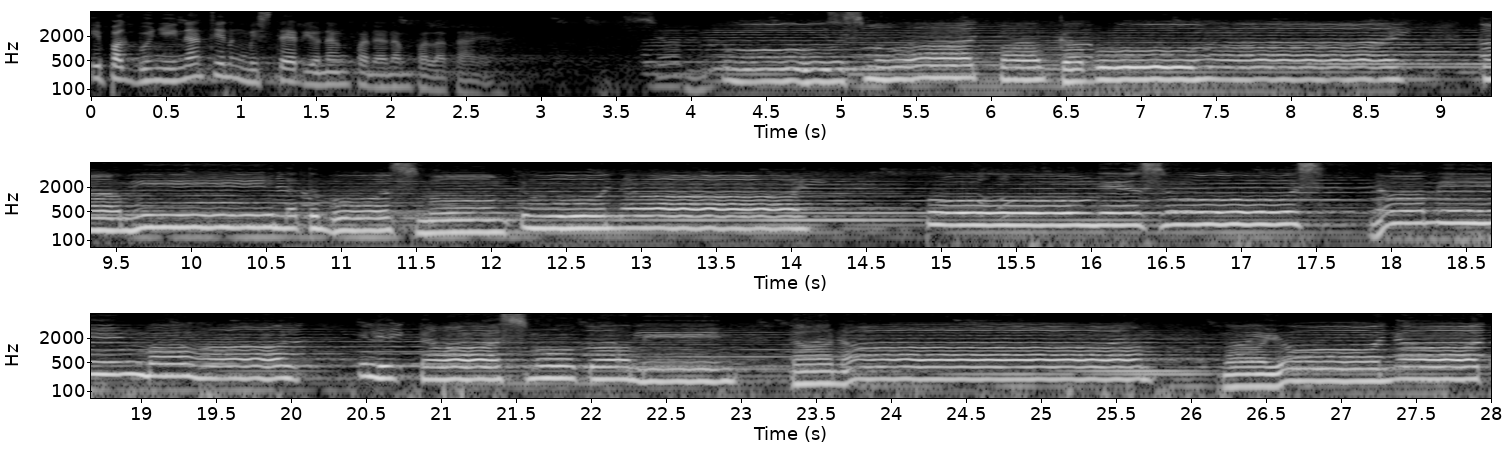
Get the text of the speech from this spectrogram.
Ipagbunyi natin ang misteryo ng pananampalataya. Pus mo at pagkabuhay, kami natubos mong tunay. Pong Jesus, naming mahal, iligtas mo kaming tanang. Ngayon at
